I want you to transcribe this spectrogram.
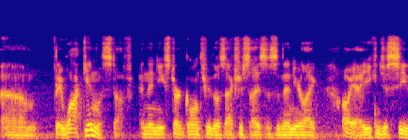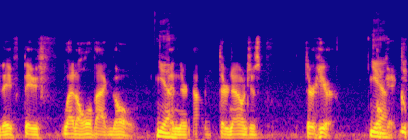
um, they walk in with stuff, and then you start going through those exercises, and then you're like, oh yeah, you can just see they've they've let all of that go. Yeah, and they're now they're now just they're here. Yeah. Okay. Cool.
